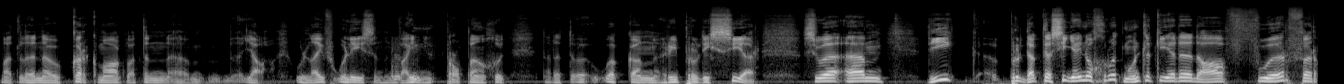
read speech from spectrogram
wat hulle nou kurk maak wat in um, ja, olyfolies en wynproppe en goed dat dit ook kan reproduseer. So ehm um, die produkte sien jy nog groot moontlikhede daarvoor vir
